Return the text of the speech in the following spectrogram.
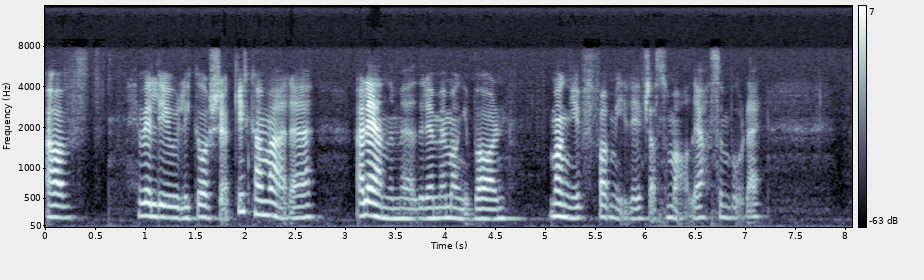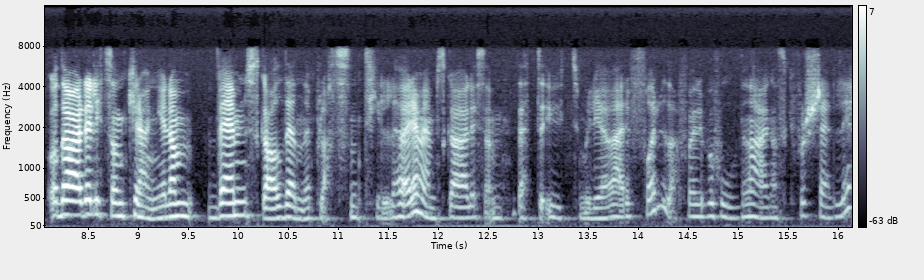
Av veldig ulike årsaker. Kan være alenemødre med mange barn. Mange familier fra Somalia som bor der. Og da er det litt sånn krangel om hvem skal denne plassen tilhøre? Hvem skal liksom dette utemiljøet være for? da? For behovene er ganske forskjellige.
